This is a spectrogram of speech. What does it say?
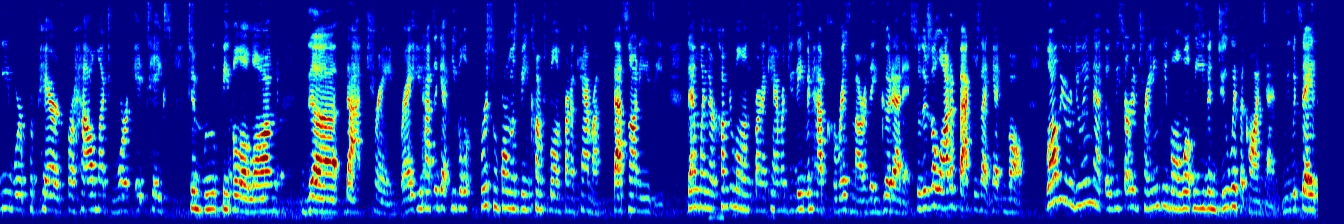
we were prepared for how much work it takes to move people along the that train, right? You have to get people first and foremost being comfortable in front of camera. That's not easy. Then when they're comfortable in front of camera, do they even have charisma? Are they good at it? So there's a lot of factors that get involved. While we were doing that though, we started training people on what we even do with the content. We would say,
